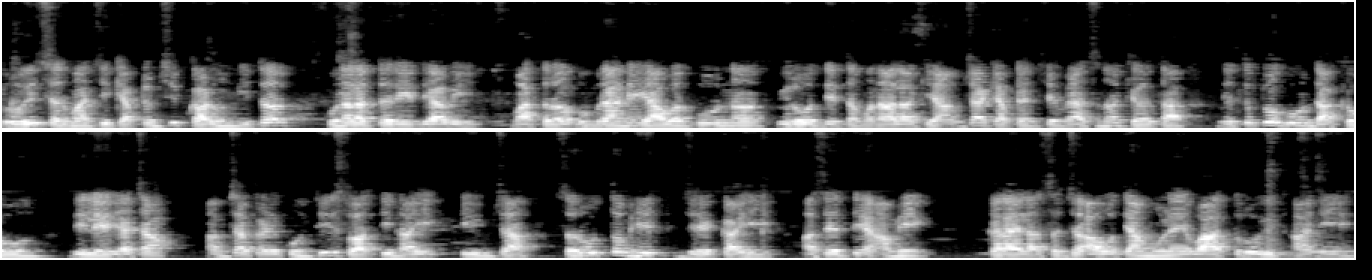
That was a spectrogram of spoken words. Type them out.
रोहित शर्माची कॅप्टनशिप काढून इतर कोणाला तरी द्यावी. मात्र बुमराने यावर पूर्ण विरोध देत म्हणाला की आमच्या कॅप्टनचे मॅच न खेळता नेतृत्व गुण दाखवून दिले याच्या आमच्याकडे कोणतीही स्वार्थी नाही. टीमच्या सर्वोत्तम हित जे काही असेल ते आम्ही करायला सज्ज आहोत. त्यामुळे वाद रोहित आणि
